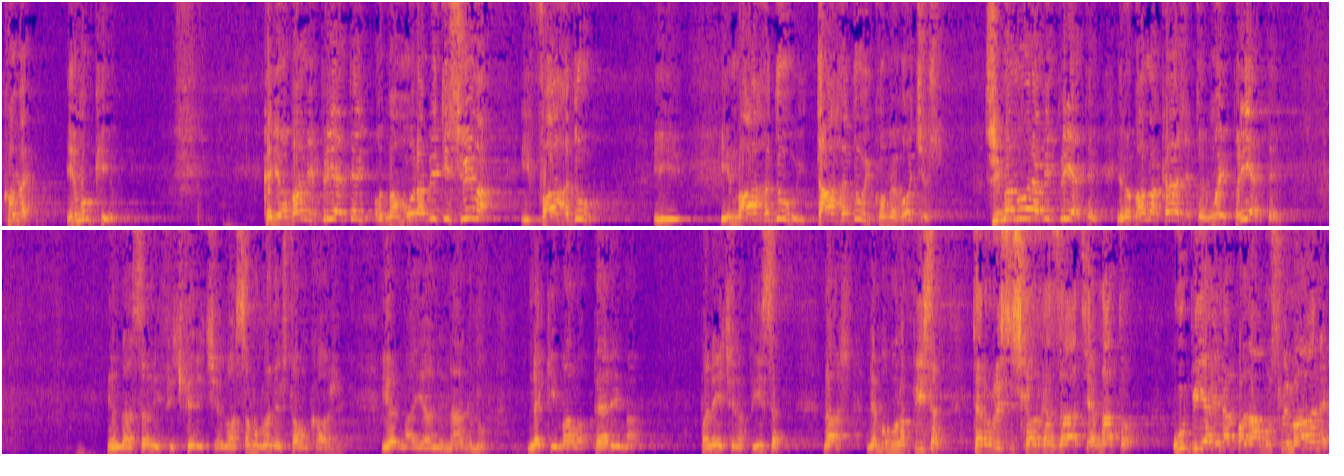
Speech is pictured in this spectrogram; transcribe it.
kome? I Mukiju. Kad je Obami prijatelj, odmah mora biti svima. I Fahdu, i, i Mahdu, i Tahdu, i kome hoćeš. Svima mora biti prijatelj. Jer Obama kaže, to je moj prijatelj. I onda se oni fičferići, onda samo gledaju šta on kaže. I odmah i oni nagnu. Neki malo perima, pa neće napisat. Znaš, ne mogu napisat teroristička organizacija NATO. Ubija i napada muslimane.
